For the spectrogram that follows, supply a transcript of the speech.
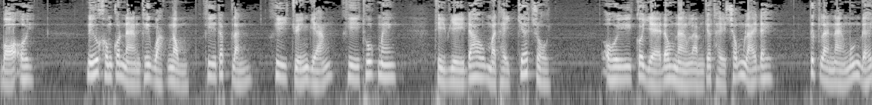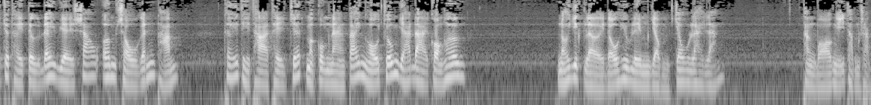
Bỏ ơi, nếu không có nàng khi quạt nồng, khi đắp lạnh, khi chuyện giảng, khi thuốc men thì vì đau mà thầy chết rồi. Ôi, có về đâu nàng làm cho thầy sống lại đây. Tức là nàng muốn để cho thầy từ đây về sau ôm sầu gánh thảm. Thế thì thà thầy chết mà cùng nàng tái ngộ chốn giả đài còn hơn. Nói dứt lời, đỗ hiếu liêm dòng châu lai láng. Thằng bọ nghĩ thầm rằng,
